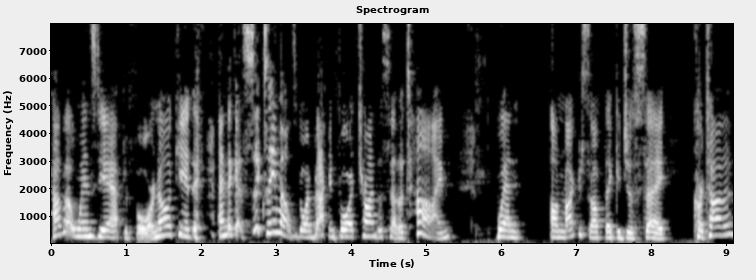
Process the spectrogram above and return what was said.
how about Wednesday after four? No, I can't. And they got six emails going back and forth trying to set a time when on Microsoft, they could just say, Cortana,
